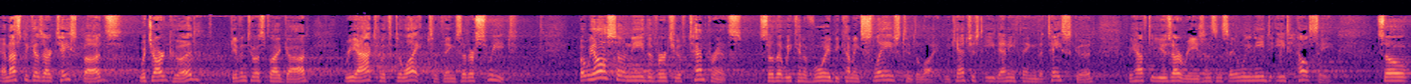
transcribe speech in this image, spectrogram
And that's because our taste buds, which are good, given to us by God, react with delight to things that are sweet. But we also need the virtue of temperance so that we can avoid becoming slaves to delight. We can't just eat anything that tastes good. We have to use our reasons and say, well, we need to eat healthy. So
